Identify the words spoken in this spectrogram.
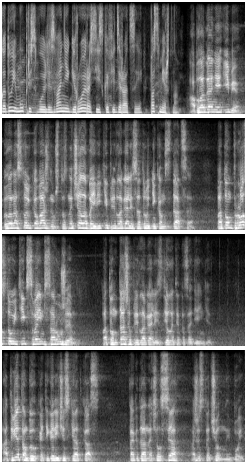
году ему присвоили звание Героя Российской Федерации. Посмертно. Обладание ими было настолько важным, что сначала боевики предлагали сотрудникам сдаться, потом просто уйти к своим с оружием, Потом даже предлагали сделать это за деньги. Ответом был категорический отказ. Тогда начался ожесточенный бой.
